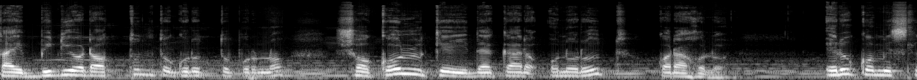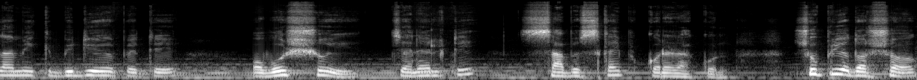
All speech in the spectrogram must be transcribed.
তাই ভিডিওটা অত্যন্ত গুরুত্বপূর্ণ। সকলকেই দেখার অনুরোধ করা হলো। এরকম ইসলামিক ভিডিও পেতে অবশ্যই চ্যানেলটি সাবস্ক্রাইব করে রাখুন। সুপ্রিয় দর্শক,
